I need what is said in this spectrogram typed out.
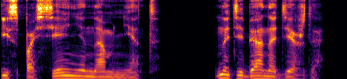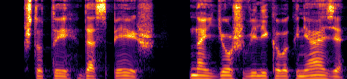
и спасения нам нет. На тебя надежда, что ты доспеешь, найдешь великого князя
